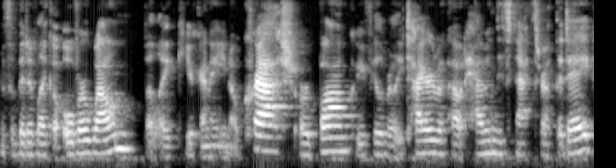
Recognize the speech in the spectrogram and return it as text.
It's a bit of like an overwhelm, but like you're gonna, you know, crash or bonk or you feel really tired without having these snacks throughout the day.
